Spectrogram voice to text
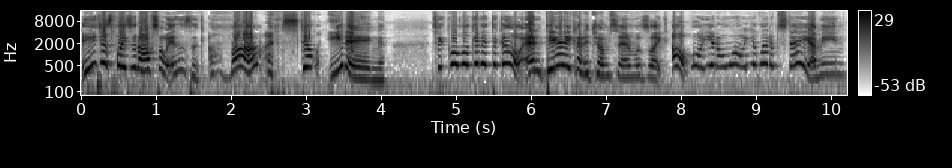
He just plays it off so innocent. Like, oh, mom, I'm still eating. It's like, well, we'll get it to go. And Danny kind of jumps in, was like, oh, well, you know, well, you let him stay. I mean,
